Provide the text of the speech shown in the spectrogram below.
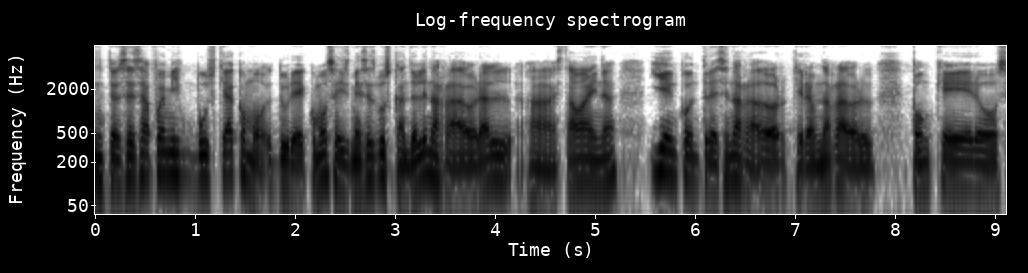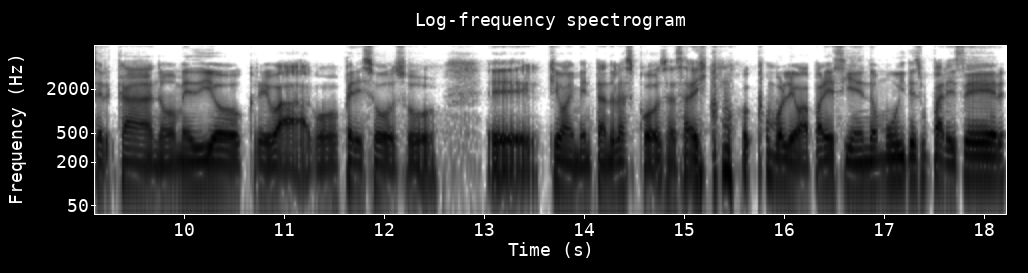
Entonces esa fue mi búsqueda, como duré como seis meses buscándole narrador al- a esta vaina y encontré ese narrador, que era un narrador ponquero, cercano, mediocre, vago, perezoso, eh, que va inventando las cosas ahí como, como le va apareciendo, muy de su parecer.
